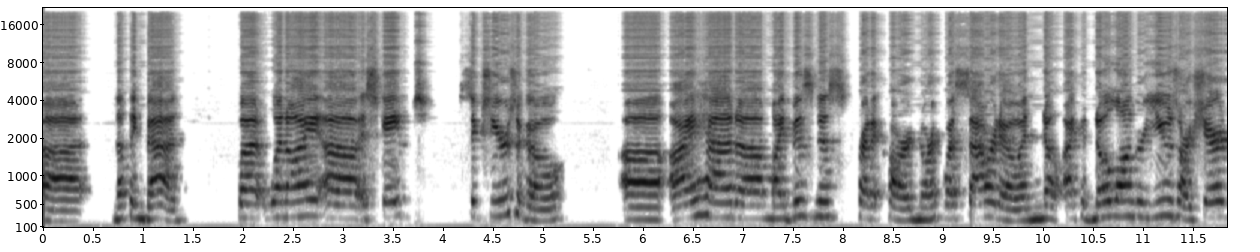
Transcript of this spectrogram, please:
uh, nothing bad. But when I uh, escaped six years ago, uh, I had uh, my business credit card, Northwest Sourdough, and no, I could no longer use our shared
